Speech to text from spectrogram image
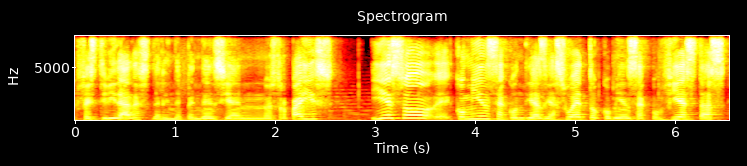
festividades de la independencia en nuestro país. Y eso comienza con días de asueto, comienza con fiestas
